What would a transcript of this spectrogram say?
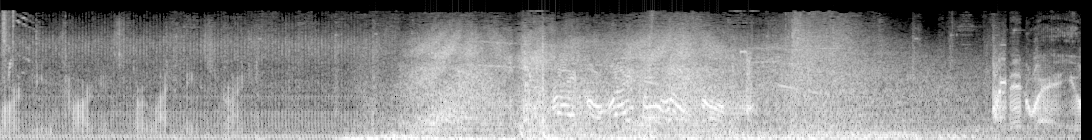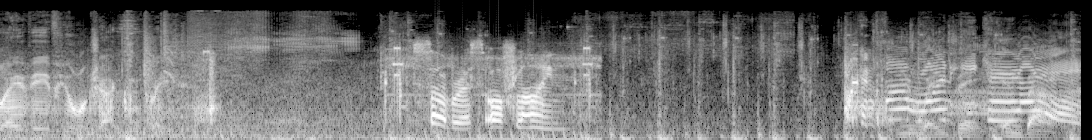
Marking targets for lightning strike. Rifle, rifle, rifle! Midway, UAV fuel check complete. Cerberus offline. UAV inbound.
